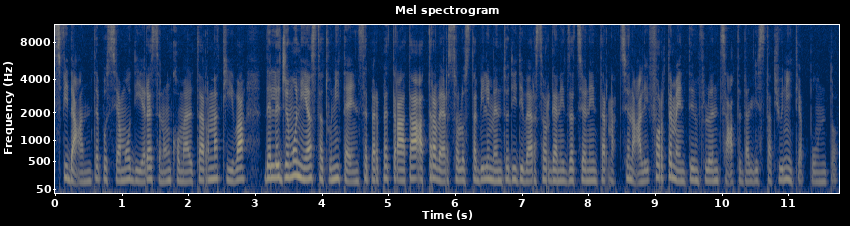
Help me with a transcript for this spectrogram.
sfidante, possiamo dire, se non come alternativa, dell'egemonia statunitense perpetrata attraverso lo stabilimento di diverse organizzazioni internazionali fortemente influenzate dagli Stati Uniti, appunto.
